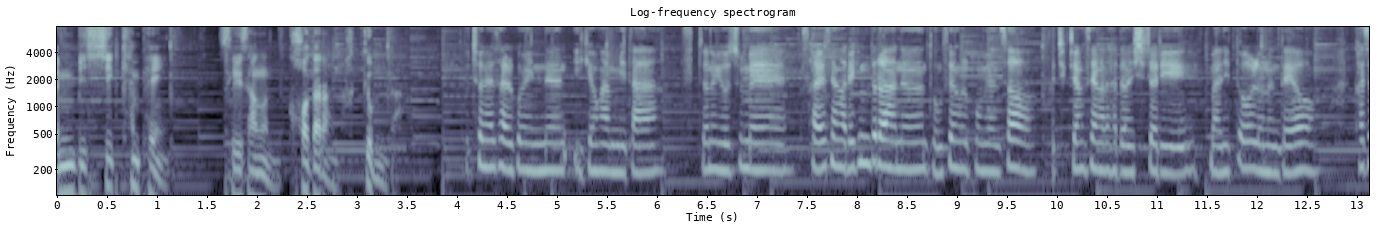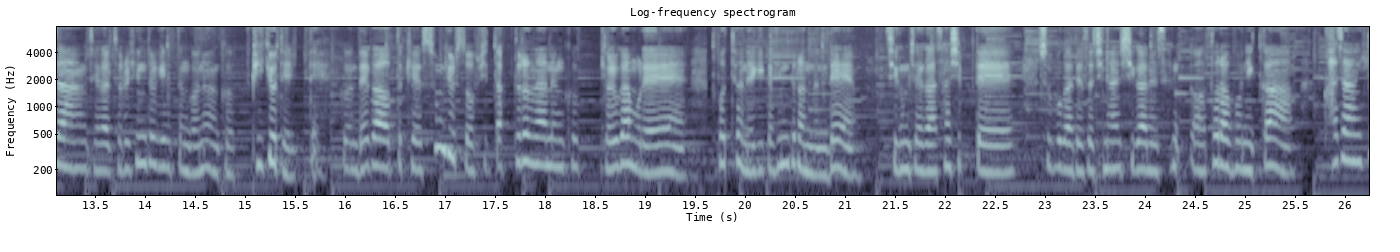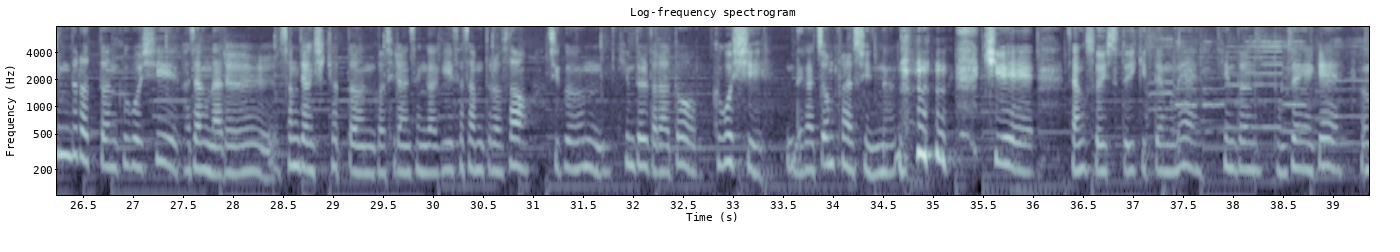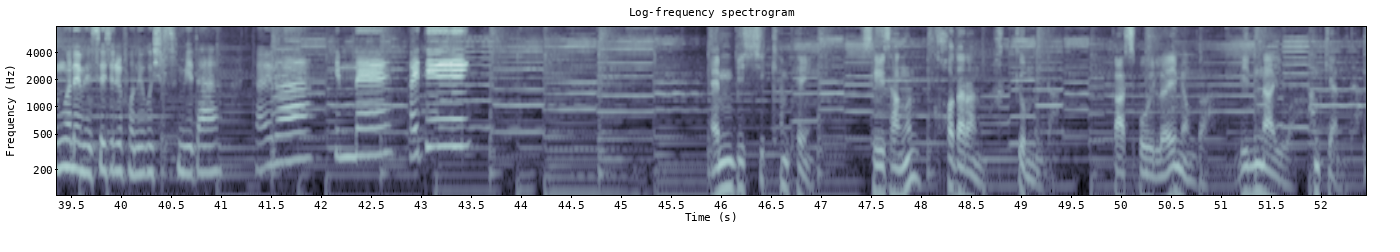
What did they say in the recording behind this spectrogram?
MBC 캠페인 세상은 커다란 학교입니다. 부천에 살고 있는 이경화입니다. 저는 요즘에 사회생활에 힘들어하는 동생을 보면서 직장생활 하던 시절이 많이 떠오르는데요. 가장 제가 저를 힘들게 했던 거는 그 비교될 때, 그 내가 어떻게 숨길 수 없이 딱 드러나는 그 결과물에 버텨내기가 힘들었는데 지금 제가 40대 주부가 돼서 지난 시간을 생, 어, 돌아보니까 가장 힘들었던 그곳이 가장 나를 성장시켰던 것이라는 생각이 새삼 들어서 지금 힘들더라도 그곳이 내가 점프할 수 있는 기회의 장소일 수도 있기 때문에 힘든 동생에게 응원의 메시지를 보내고 싶습니다. 다윤아 힘내 파이팅! MBC 캠페인 세상은 커다란 학교입니다. 가스보일러의 명가 민나이와 함께합니다.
